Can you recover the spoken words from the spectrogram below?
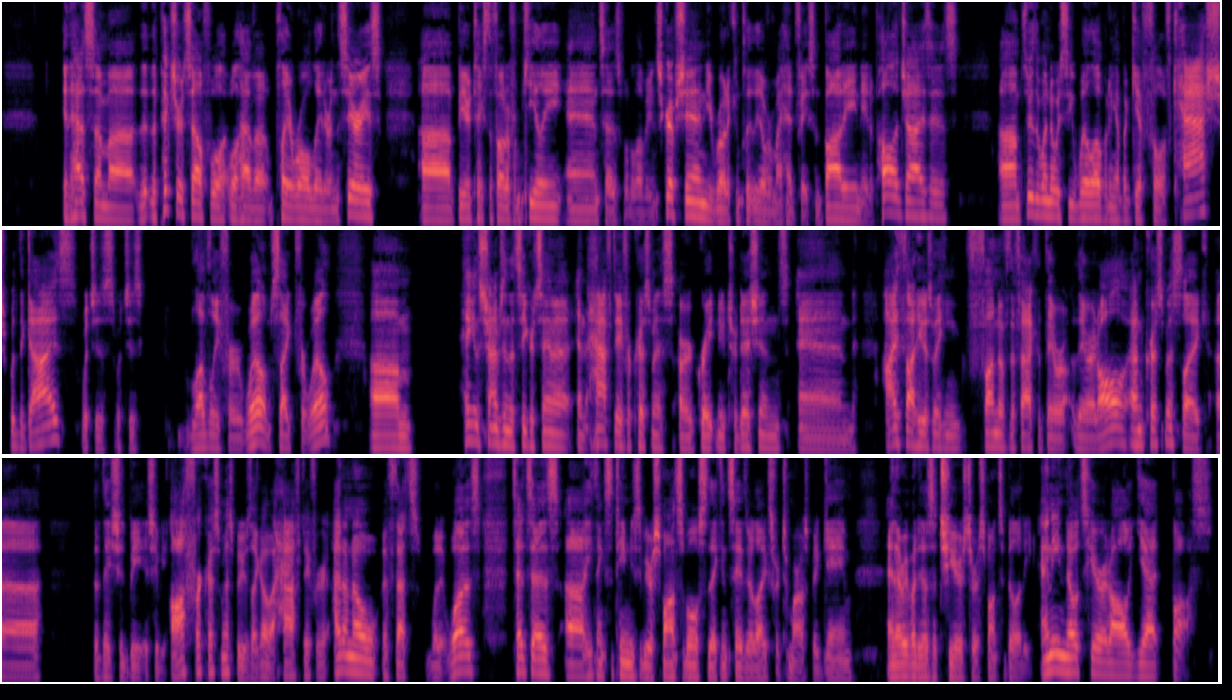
it has some, uh, the, the picture itself will, will have a play a role later in the series. Uh, Beard takes the photo from Keeley and says, what a lovely inscription. You wrote it completely over my head, face, and body. Nate apologizes. Um, through the window, we see Will opening up a gift full of cash with the guys, which is, which is lovely for Will. I'm psyched for Will. Um, Higgins chimes in that Secret Santa and the half day for Christmas are great new traditions. And I thought he was making fun of the fact that they were there at all on Christmas, like, uh, that they should be, it should be off for Christmas, but he was like, oh, a half day for, I don't know if that's what it was. Ted says, uh, he thinks the team needs to be responsible so they can save their legs for tomorrow's big game. And everybody does a cheers to responsibility. Any notes here at all yet, boss?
